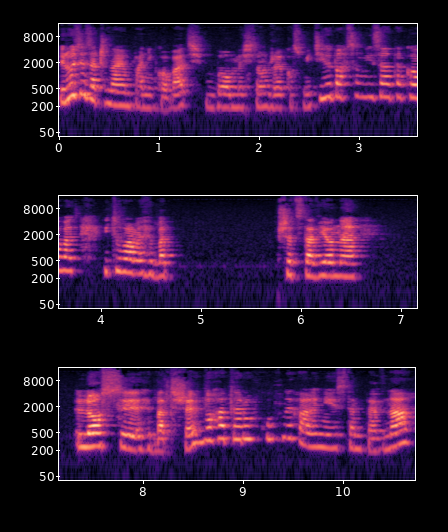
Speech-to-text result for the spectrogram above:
i ludzie zaczynają panikować, bo myślą, że kosmici chyba chcą ich zaatakować. I tu mamy chyba przedstawione losy chyba trzech bohaterów głównych, ale nie jestem pewna.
